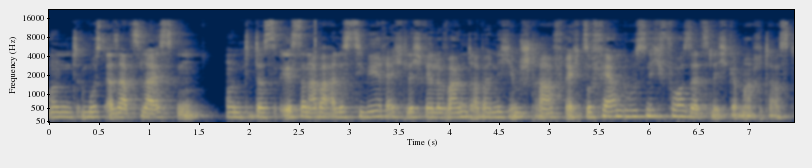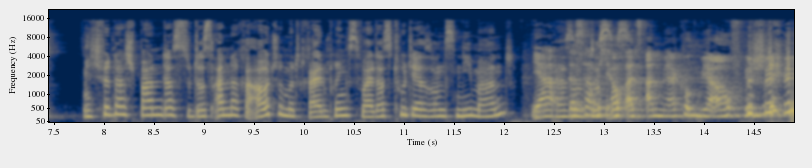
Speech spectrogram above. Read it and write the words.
und musst Ersatz leisten. Und das ist dann aber alles zivilrechtlich relevant, aber nicht im Strafrecht, sofern du es nicht vorsätzlich gemacht hast. Ich finde das spannend, dass du das andere Auto mit reinbringst, weil das tut ja sonst niemand. Ja, also das habe ich auch als Anmerkung mir aufgeschrieben.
